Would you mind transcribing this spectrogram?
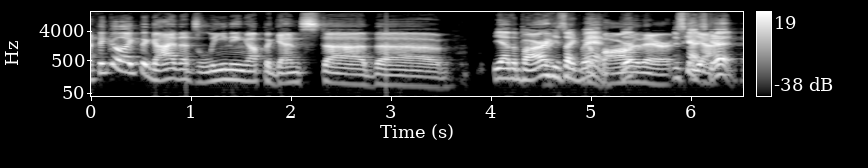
I think I like the guy that's leaning up against uh, the Yeah, the bar. He's like, man, the bar th- there. This guy's Yeah, good.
